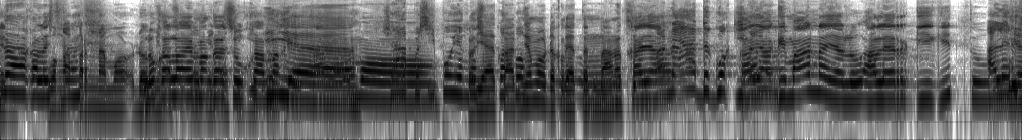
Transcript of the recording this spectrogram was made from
Enggak, kalau Gue gak istirahat- pernah mau Lu kalau emang gak dominasi-dominasi suka gitu. sama Iya. kita ngomong. Siapa sih Po yang gak suka? Kelihatannya mah udah kelihatan banget sih. kayak- Mana ada gue kira Kayak lu gimana ya lu alergi gitu. alergi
